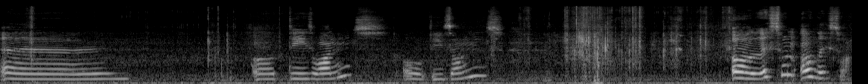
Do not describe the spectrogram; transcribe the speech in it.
um, all these ones, all these ones, oh this one, or this one.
